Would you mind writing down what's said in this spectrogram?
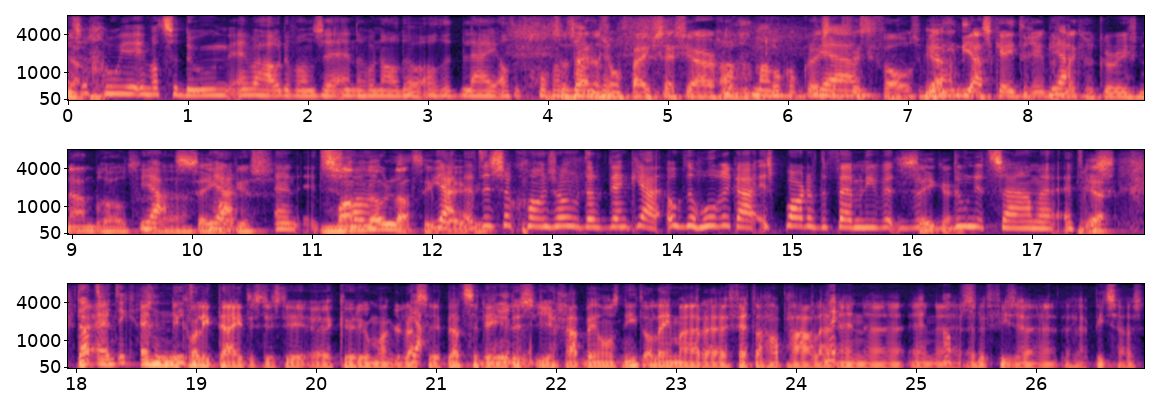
Ja. Ze groeien in wat ze doen. En we houden van ze. En Ronaldo altijd blij, altijd God aan ze zijn er zo'n vijf, zes jaar geloof ik betrokken op Graceland Ja. Festival. Ze hebben Ja. India's catering, dus Ja. lekkere curry's, naanbrood, Ja, eh, zeker. hapjes. En het is Mango gewoon- lassie, Ja, baby. het is ook gewoon zo dat ik denk, ja, ook de horeca is part of the family. We, we doen dit samen. Het Ja. is, dat Ja, en, vind ik en de kwaliteit is dus die uh, curry mangolassi, Ja, dat soort dingen. Dus je gaat bij ons niet alleen maar eh, vette hap halen Nee. en, eh, en eh, vieze eh, pizza's.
